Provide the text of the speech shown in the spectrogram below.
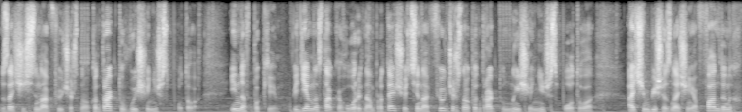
значить ціна фьючерсного контракту вища, ніж спотова. І навпаки, від'ємна ставка говорить нам про те, що ціна фьючерсного контракту нижча, ніж спотова. А чим більше значення фандинг,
